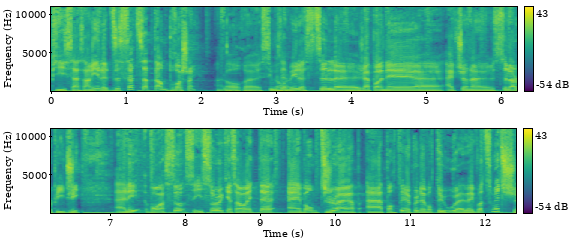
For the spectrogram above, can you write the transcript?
Puis ça s'en vient le 17 septembre prochain. Alors, euh, si vous Ouais. aimez le style euh, japonais, euh, action, euh, style RPG, allez voir ça. C'est sûr que ça va être euh, un bon petit jeu à, à apporter un peu n'importe où avec votre Switch.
